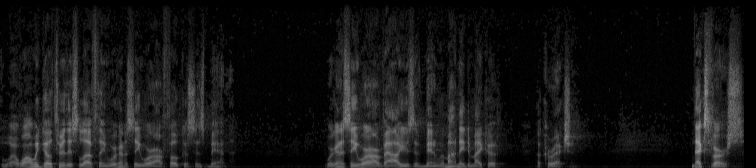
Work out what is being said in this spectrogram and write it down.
while we go through this love thing, we're going to see where our focus has been. We're going to see where our values have been. We might need to make a, a correction. Next verse.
